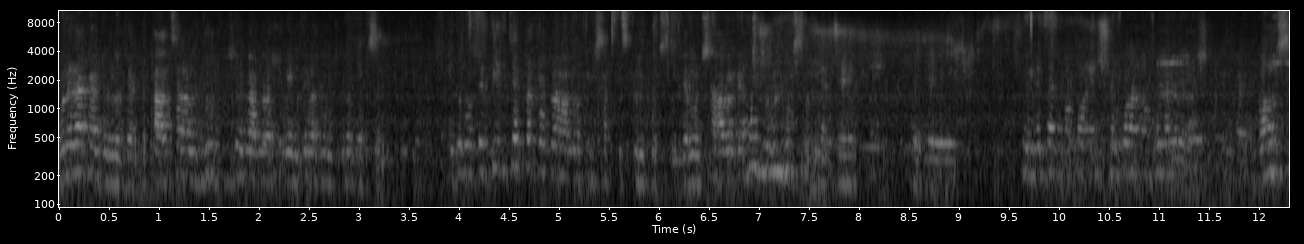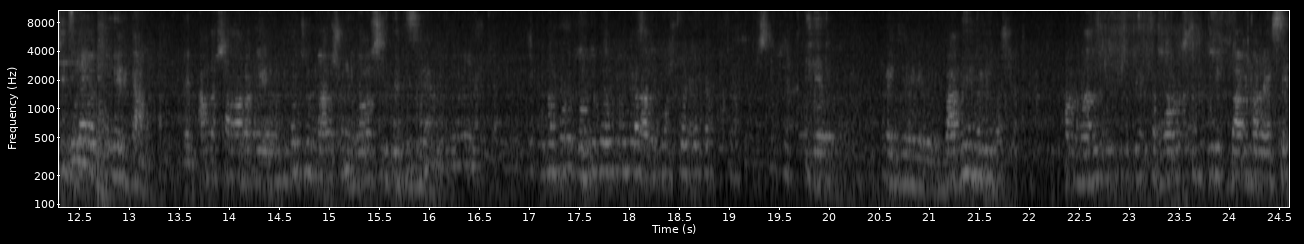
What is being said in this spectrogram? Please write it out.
ধরে রাখার জন্য যে একটা হিসেবে আমরা আসলে ইন্তেলাপ অনুষ্ঠিত করছি ইতিমধ্যে তিন চারটা প্রোগ্রাম আমরা খুব সাকসেসফুলি করছি। যেমন শাহবাগে গণশিল্পা অঞ্চলের আমরা শাহবাগে প্রচুর মানুষের গণশিল্প দিয়েছিলাম। গতকাল আমরা রাজু একটা এই যে বাদিনী একটা বড় আমরা একটা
